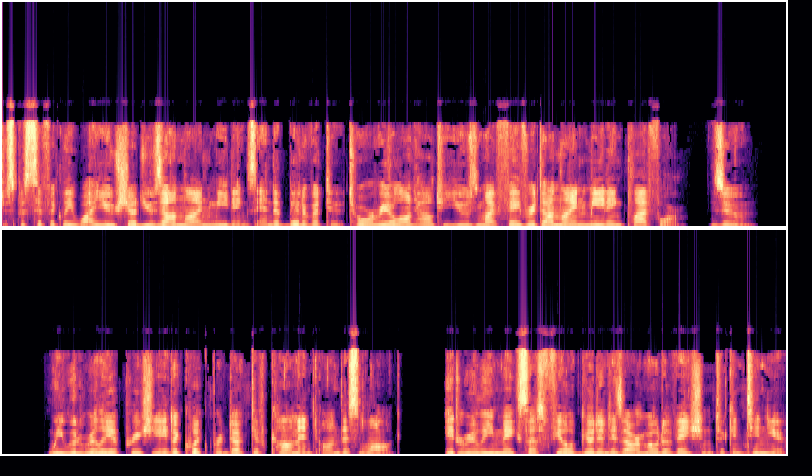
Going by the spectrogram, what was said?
specifically why you should use online meetings and a bit of a tutorial on how to use my favorite online meeting platform, Zoom. We would really appreciate a quick productive comment on this log. It really makes us feel good and is our motivation to continue.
